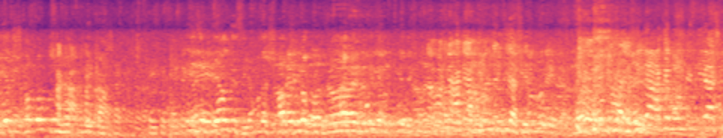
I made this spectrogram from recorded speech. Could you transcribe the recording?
এর সকল শাখা এই যে দেয়াল দিছি আমাদের সব আগে মন্দির দিয়ে আসি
